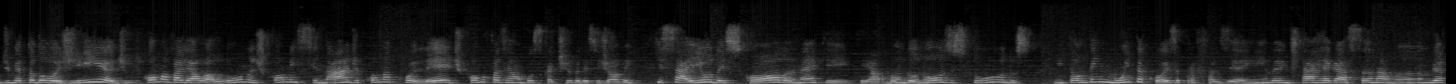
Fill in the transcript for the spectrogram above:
de metodologia, de como avaliar o aluno, de como ensinar, de como acolher, de como fazer uma busca ativa desse jovem que saiu da escola, né? Que, que abandonou os estudos. Então tem muita coisa para fazer ainda. A gente está arregaçando a manga,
